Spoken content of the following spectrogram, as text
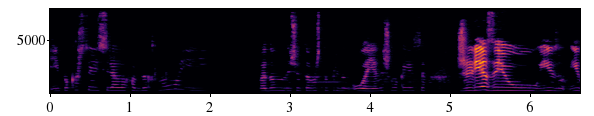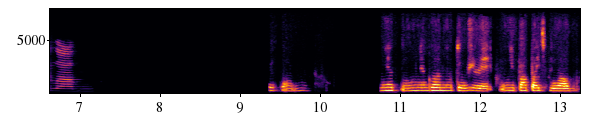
и пока что я в сериалах отдохну, и подумаю насчет того, что приду... Ой, я нашел наконец-то железо и, и, и лаву. Прикольно. Нет, мне главное тоже не попасть в лаву.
